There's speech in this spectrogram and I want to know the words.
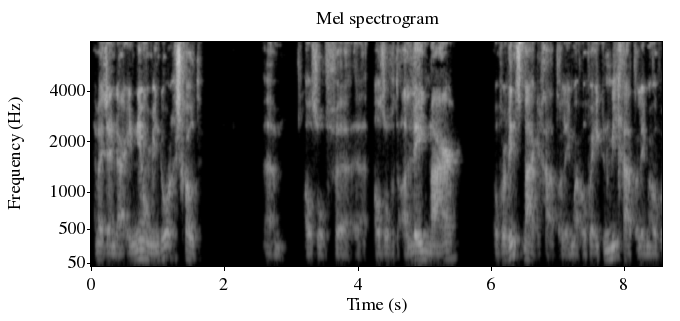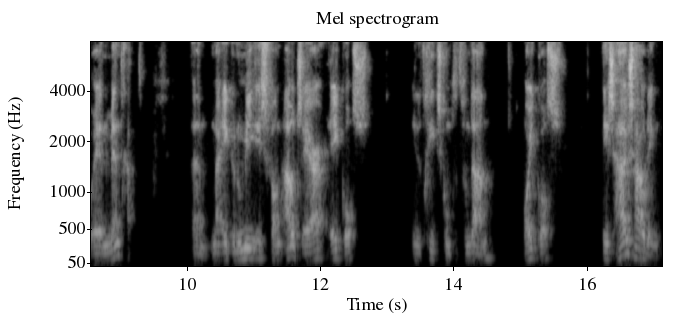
En wij zijn daar enorm in doorgeschoten. Ehm, alsof, eh, alsof het alleen maar over winst maken gaat, alleen maar over economie gaat, alleen maar over rendement gaat. Ehm, maar economie is van oudsher, ecos, in het Grieks komt het vandaan, oikos, is huishouding.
